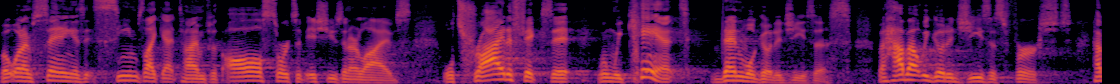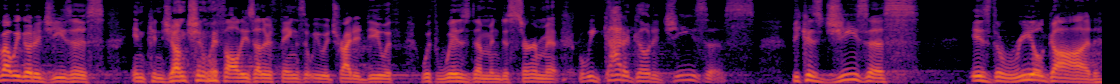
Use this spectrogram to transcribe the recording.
But what I'm saying is it seems like at times with all sorts of issues in our lives, we'll try to fix it. When we can't, then we'll go to Jesus. But how about we go to Jesus first? How about we go to Jesus in conjunction with all these other things that we would try to do with, with wisdom and discernment? But we got to go to Jesus because Jesus is the real God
